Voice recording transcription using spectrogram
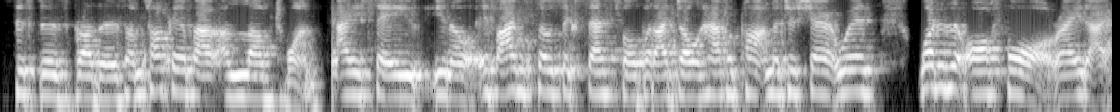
sisters brothers. I'm talking about a loved one. I say you know if i'm so successful but i don't have a partner to share it with what is it all for right? I,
